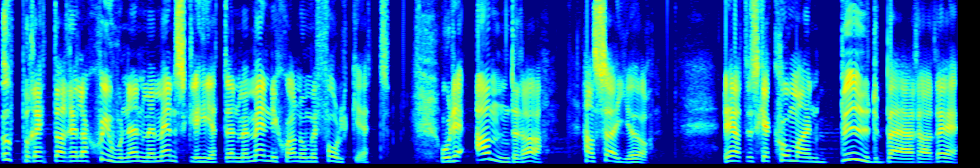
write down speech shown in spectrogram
upprätta relationen med mänskligheten, med människan och med folket. Och det andra han säger, det är att det ska komma en budbärare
